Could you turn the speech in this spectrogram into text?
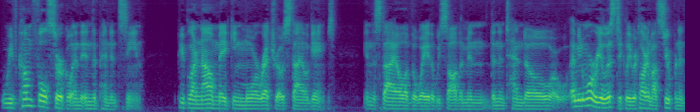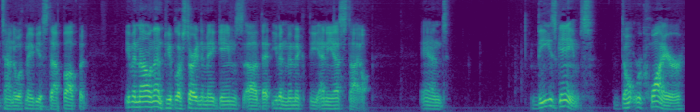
we've come full circle in the independent scene. People are now making more retro style games in the style of the way that we saw them in the Nintendo. Or, I mean, more realistically, we're talking about Super Nintendo with maybe a step up, but even now and then, people are starting to make games uh, that even mimic the NES style. And these games don't require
